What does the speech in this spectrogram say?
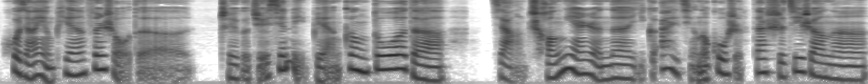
获奖影片《分手的这个决心》里边，更多的。讲成年人的一个爱情的故事，但实际上呢，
